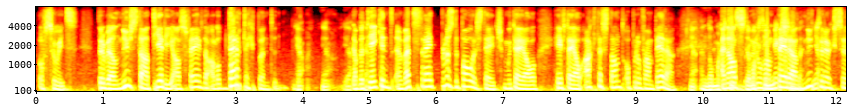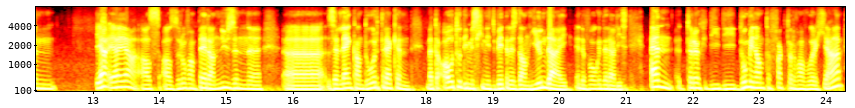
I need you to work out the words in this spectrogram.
of zoiets. Terwijl nu staat Thierry als vijfde al op 30 punten. Ja, ja, ja, dat betekent een wedstrijd plus de power stage. Moet hij al, heeft hij al achterstand op Rovanpera. Ja, en, dan mag en als Rovanpera nu terug zijn. Ja, ja, ja. Als, als Rovanpera nu zijn, uh, zijn lijn kan doortrekken met de auto die misschien iets beter is dan Hyundai in de volgende rallies. En terug die, die dominante factor van vorig jaar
